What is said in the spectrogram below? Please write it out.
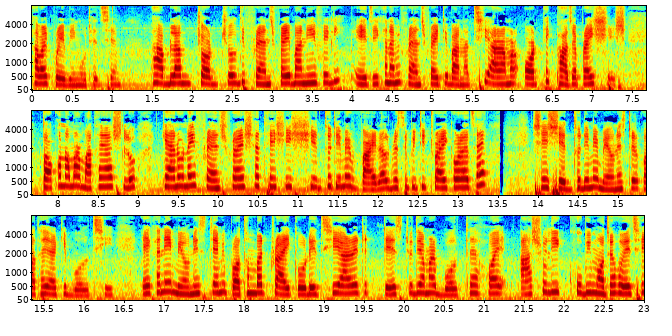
খাবার ক্রেভিং উঠেছে। ভাবলাম চটজলদি ফ্রেঞ্চ ফ্রাই বানিয়ে ফেলি। এই যেখানে আমি ফ্রেঞ্চ ফ্রাইটি বানাচ্ছি আর আমার অর্ধেক ভাজা প্রায় শেষ। তখন আমার মাথায় আসলো কেন নাই ফ্রেঞ্চ ফ্রাইয়ের সাথে সেই সিদ্ধ ডিমের ভাইরাল রেসিপিটি ট্রাই করা যায়। সেই সেদ্ধ ডিমের মেয়নেস্টের কথাই আর কি বলছি। এখানে এই আমি প্রথমবার ট্রাই করেছি আর এটা টেস্ট যদি আমার বলতে হয়, আসলেই খুবই মজা হয়েছে।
